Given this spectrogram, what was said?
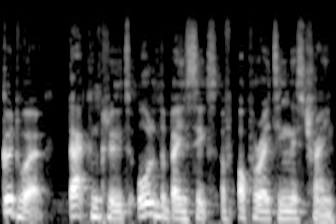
Good work. That concludes all of the basics of operating this train.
